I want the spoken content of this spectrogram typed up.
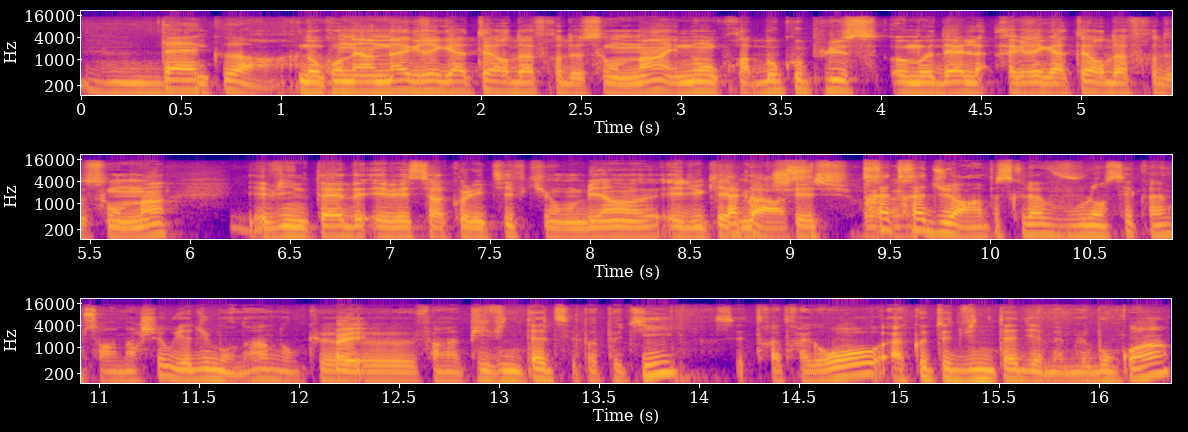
D'accord. Donc on est un agrégateur d'offres de seconde main et nous on croit beaucoup plus au modèle agrégateur d'offres de seconde main. Il y a Vinted et Vestiaire Collectif qui ont bien éduqué le marché sur très euh, très dur hein, parce que là vous vous lancez quand même sur un marché où il y a du monde. Hein, donc, euh, enfin, puis Vinted c'est pas petit, c'est très très gros. À côté de Vinted il y a même le Bon Coin.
